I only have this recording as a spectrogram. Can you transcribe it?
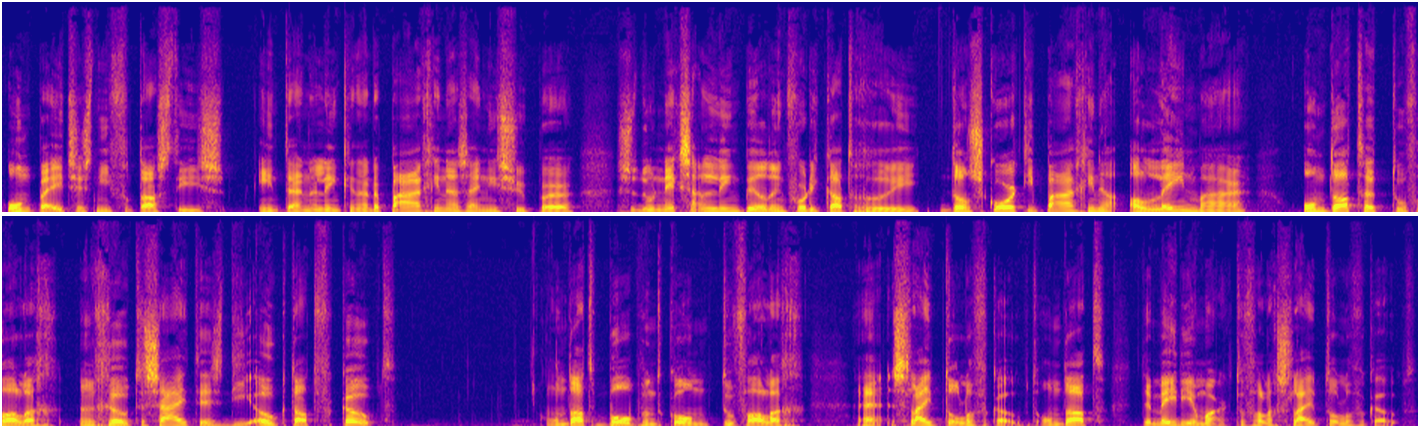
Onpage is niet fantastisch. Interne linken naar de pagina zijn niet super. Ze doen niks aan linkbuilding voor die categorie. Dan scoort die pagina alleen maar omdat het toevallig een grote site is die ook dat verkoopt. omdat bol.com toevallig hè, slijptollen verkoopt. Omdat de Mediamarkt toevallig slijptollen verkoopt.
